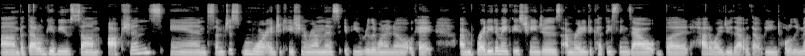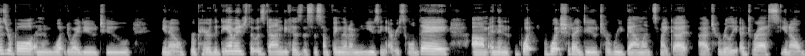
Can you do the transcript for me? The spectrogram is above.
Um, but that'll give you some options and some just more education around this if you really want to know okay, I'm ready to make these changes, I'm ready to cut these things out, but how do I do that without being totally miserable? And then what do I do to you know repair the damage that was done because this is something that i'm using every single day um, and then what what should i do to rebalance my gut uh, to really address you know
